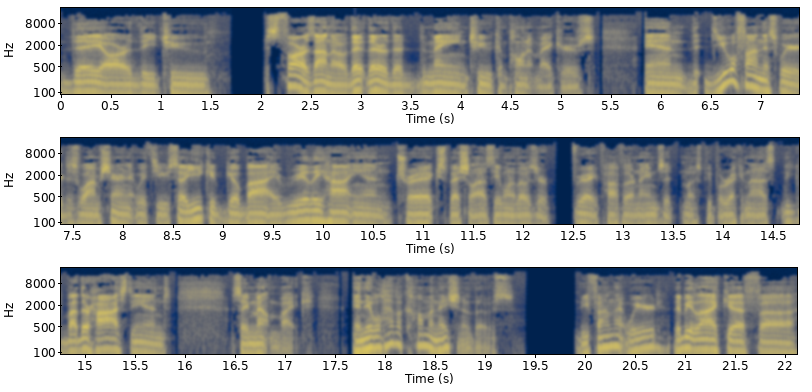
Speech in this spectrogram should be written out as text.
they are the two. As far as I know, they're, they're the, the main two component makers. And you will find this weird, is why I'm sharing it with you. So you could go buy a really high end Trek Specialized. One of those are very popular names that most people recognize. You could buy their highest end, say mountain bike, and they will have a combination of those. Do you find that weird? They'd be like if uh,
